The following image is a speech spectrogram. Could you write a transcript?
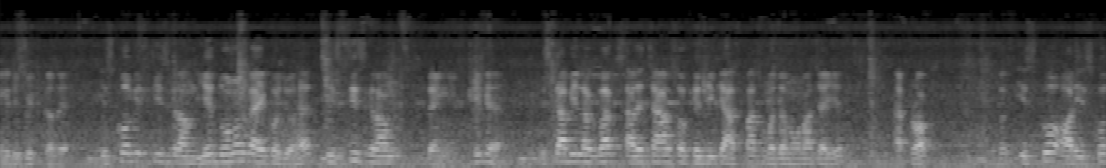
लेकिन रिपीट कर रहे इसको भी तीस ग्राम, ये दोनों गाय को जो है, तीस तीस ग्राम देंगे, ठीक है? इसका भी लगभग साढ़े चार सौ के जी के आसपास वज़न होना चाहिए अप्रॉक्स तो इसको और इसको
